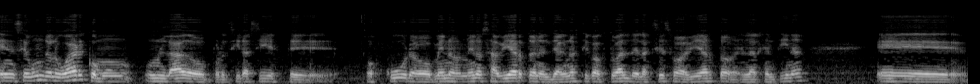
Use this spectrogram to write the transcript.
En segundo lugar, como un, lado, por decir así, este oscuro, menos, menos abierto en el diagnóstico actual del acceso abierto en la Argentina, eh,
